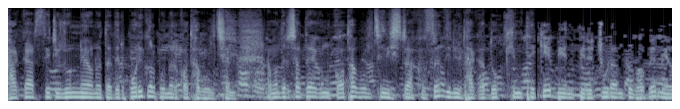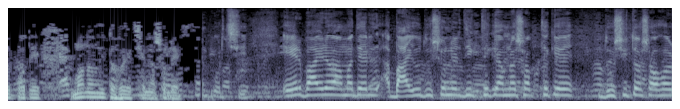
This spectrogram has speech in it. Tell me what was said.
ঢাকার সিটির উন্নয়নে তাদের পরিকল্পনার কথা বলছেন। আমাদের সাথে এখন কথা বলছেন ইশরাক হোসেন যিনি ঢাকা দক্ষিণ থেকে বিএনপির চূড়ান্তভাবে মেয়র পদে মনোনীত হয়েছেন আসলে। করছি। এর বাইরেও আমাদের বায়ু দূষণের দিক থেকে আমরা সব থেকে দূষিত শহর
